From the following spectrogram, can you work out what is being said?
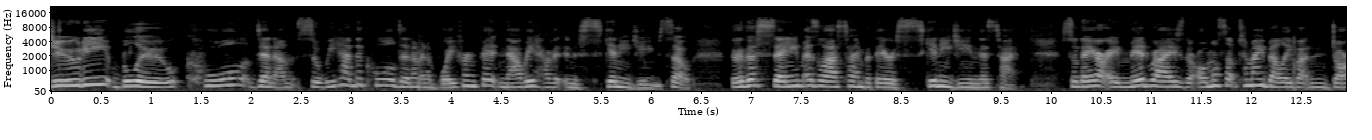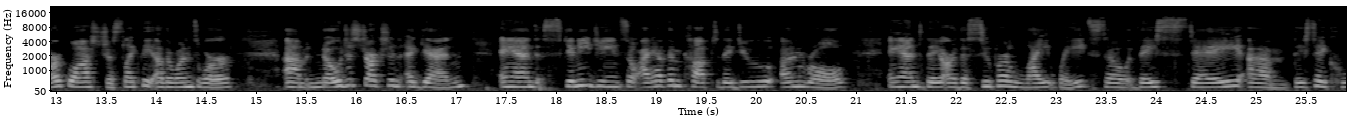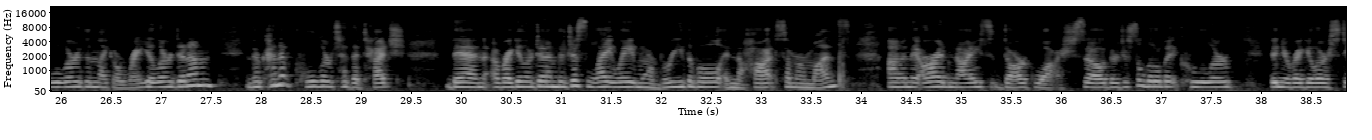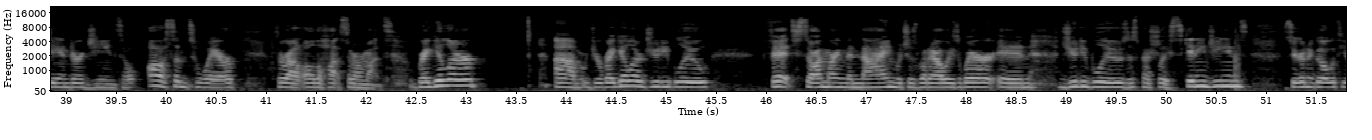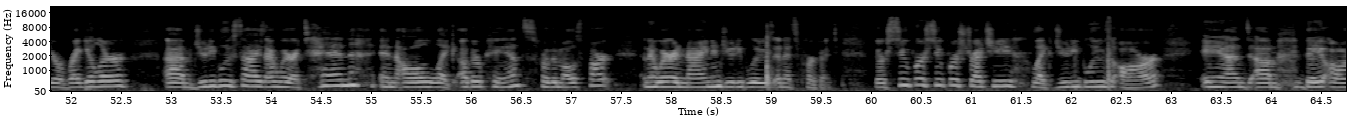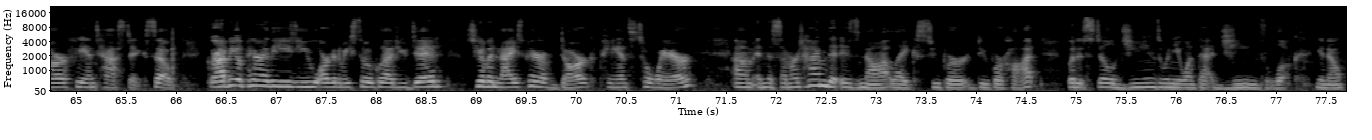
Judy Blue Cool Denim. So we had the cool denim in a boyfriend fit. Now we have it in a skinny jean. So they're the same as last time, but they are skinny jean this time. So they are a mid-rise. They're almost up to my belly button. Dark wash, just like the other ones were. Um, no destruction again. And skinny jeans. So I have them cuffed. They do unroll. And they are the super lightweight. So they stay, um, they stay cooler than like a regular denim. And they're kind of cooler to the touch than a regular denim. They're just lightweight, more breathable in the hot summer months. Um, and they are a nice dark wash. So they're just a little bit cooler than your regular standard jeans. So awesome to wear throughout all the hot summer months. Regular, um, your regular Judy Blue fit. So I'm wearing the nine, which is what I always wear in Judy Blues, especially skinny jeans. So you're to go with your regular um, Judy Blue size. I wear a 10 in all like other pants for the most part. And I wear a nine in Judy Blues and it's perfect. They're super, super stretchy like Judy Blues are. And um, they are fantastic. So grab you a pair of these. You are going to be so glad you did. So you have a nice pair of dark pants to wear um, in the summertime that is not like super duper hot, but it's still jeans when you want that jeans look, you know?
